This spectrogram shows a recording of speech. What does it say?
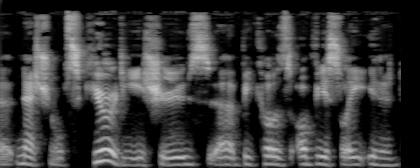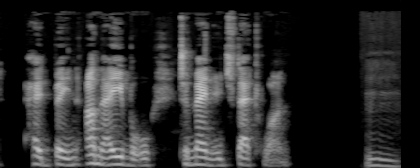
uh, national security issues uh, because obviously it had, had, been unable to manage that one. Mm.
